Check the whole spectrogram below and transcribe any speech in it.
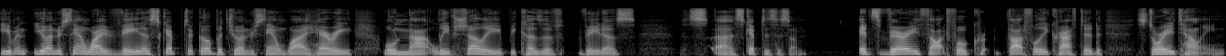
even you understand why Veda's skeptical, but you understand why Harry will not leave Shelley because of Veda's uh, skepticism. It's very thoughtful, cr- thoughtfully crafted storytelling.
